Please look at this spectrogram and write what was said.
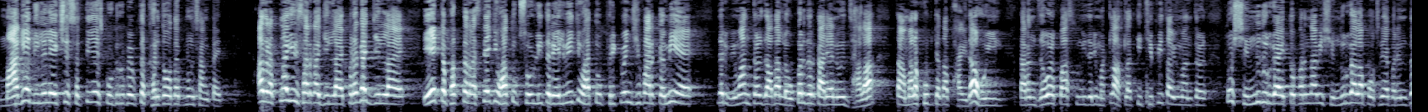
मागे दिलेले एकशे सत्तेचाळीस कोटी रुपये फक्त खर्च होत आहेत म्हणून सांगतायत. आज रत्नागिरी सारखा जिल्हा आहे प्रगत जिल्हा आहे. एक फक्त रस्त्याची वाहतूक सोडली तर रेल्वेची वाहतूक फ्रिक्वेन्सी फार कमी आहे. जर विमानतळ जादा लवकर जर कार्यान्वित झाला तर आम्हाला खूप त्याचा फायदा होईल. कारण जवळपास तुम्ही जरी म्हटलं असलात की चिपीचा विमानतळ तो सिंधुदुर्ग आहे तोपर्यंत आम्ही सिंधुदुर्गाला पोहोचण्यापर्यंत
